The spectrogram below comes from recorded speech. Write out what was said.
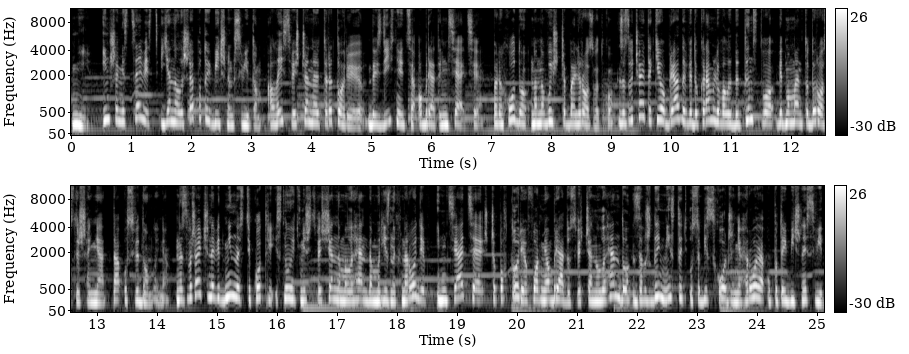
ні. Інша місцевість є не лише потойбічним світом, але й священною територією, де здійснюється обряд ініціації, переходу на новий щабель розвитку. Зазвичай такі обряди відокремлювали дитинство від моменту дорослішання та усвідомлення. Незважаючи на відмінності, котрі існують між священними легендами різних народів, ініціація, що повторює формі обряду священну легенду, завжди містить у собі сходження героя у потойбічний світ.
